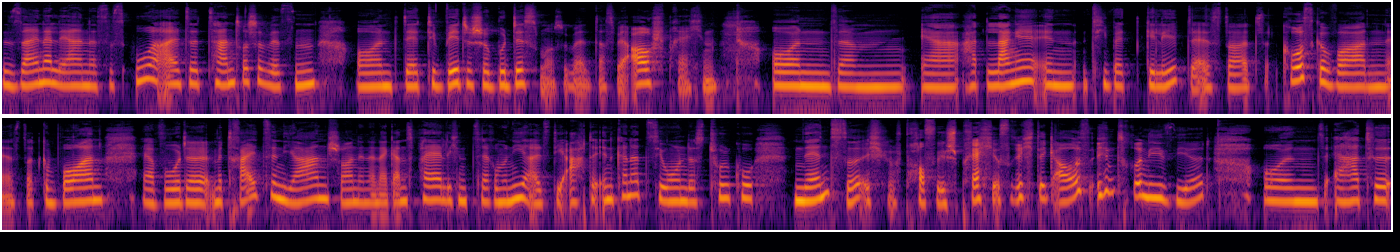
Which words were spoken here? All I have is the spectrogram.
seiner Lehren ist das uralte tantrische Wissen und der tibetische Buddhismus, über das wir auch sprechen. Und ähm, er hat lange in Tibet gelebt, er ist dort groß geworden, er ist dort geboren. Er wurde mit 13 Jahren schon in einer ganz feierlichen Zeremonie als die achte Inkarnation des Tulku Nenze ich hoffe, ich spreche es richtig aus, intronisiert. Und er hatte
